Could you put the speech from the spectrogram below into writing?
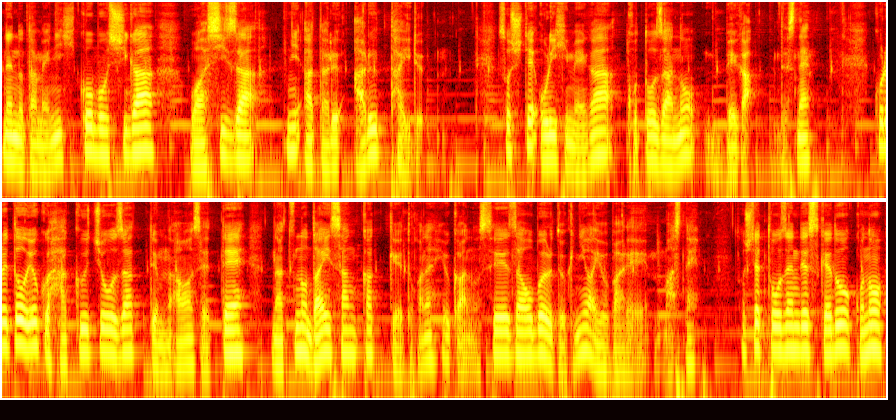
念のために彦星が鷲座にあたるアルタイル、そして織姫がこと座のベガですね。これとよく白鳥座っていうものを合わせて夏の大三角形とかねよくあの星座を覚えるときには呼ばれますねそして当然ですけどこの、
